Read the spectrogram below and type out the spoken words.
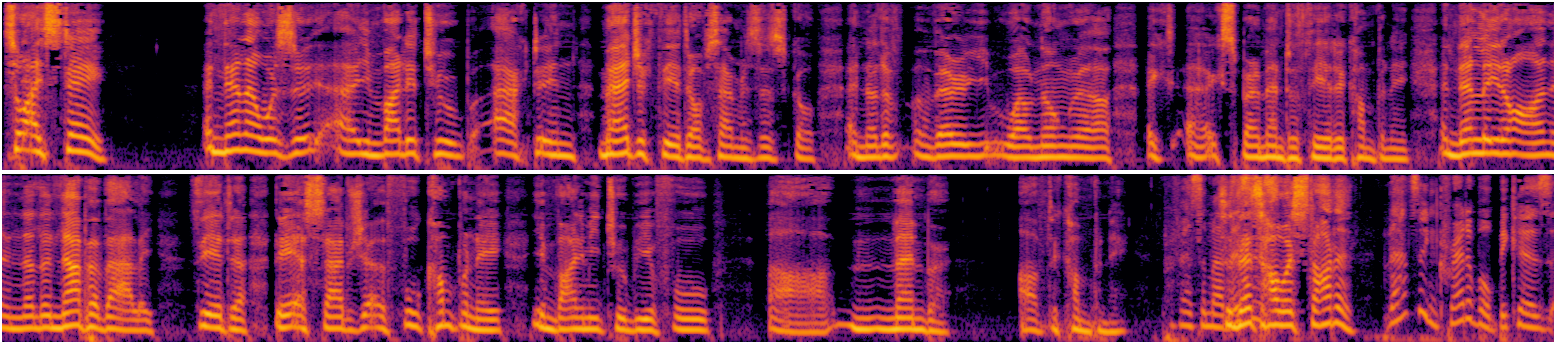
so I stay. And then I was uh, invited to act in Magic Theater of San Francisco, another very well-known uh, ex- uh, experimental theater company. And then later on, another Napa Valley Theater, they established a full company, invited me to be a full uh, member of the company. Professor Ma, so that's is, how it started. That's incredible because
